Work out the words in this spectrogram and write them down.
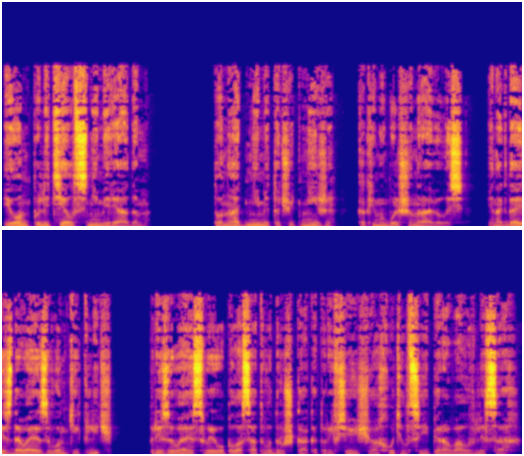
И он полетел с ними рядом — то над ними, то чуть ниже, как ему больше нравилось, иногда издавая звонкий клич, призывая своего полосатого дружка, который все еще охотился и пировал в лесах.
